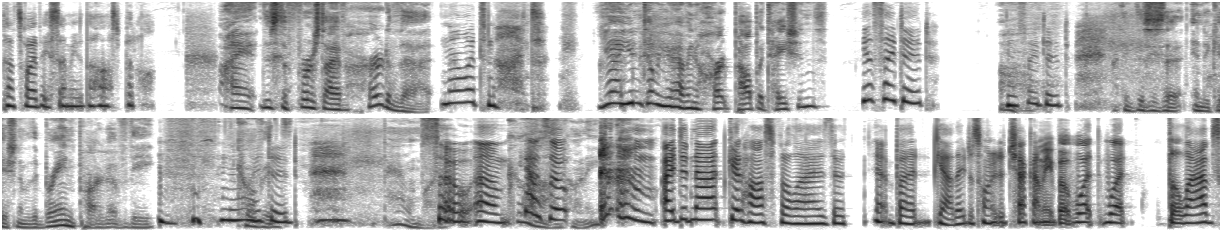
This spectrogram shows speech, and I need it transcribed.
that's why they sent me to the hospital. I this is the first I've heard of that. No, it's not. Yeah, you didn't tell me you're having heart palpitations. Yes, I did. Yes, Oh, I did. I think this is an indication of the brain part of the. No, COVID. I did. Oh So, um, God, yeah, so. I did not get hospitalized, but yeah, they just wanted to check on me. But what what the labs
